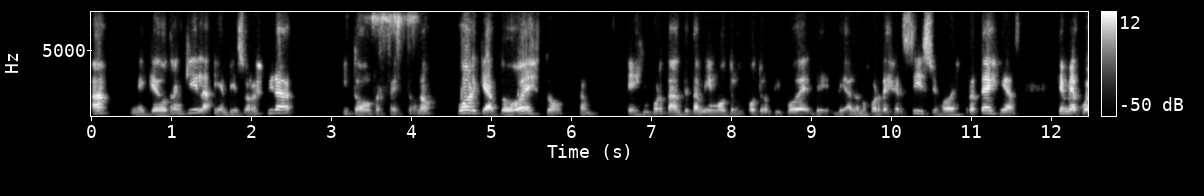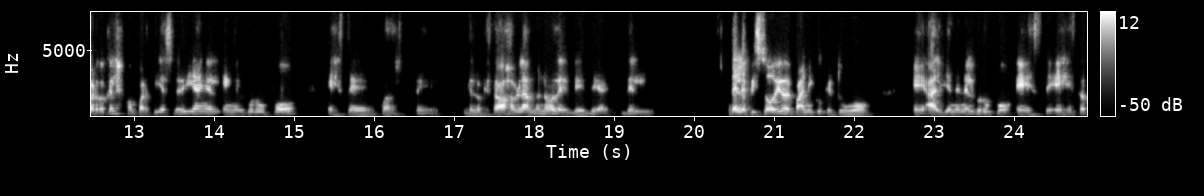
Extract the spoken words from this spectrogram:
ah, me quedo tranquila y empiezo a respirar y todo perfecto, ¿no? Porque a todo esto es importante también otro, otro tipo de, de, de, a lo mejor, de ejercicios o de estrategias que me acuerdo que les compartí ese día en el, en el grupo, este, cuando, este, de lo que estabas hablando, ¿no? De, del, del, episodio de pánico que tuvo eh, alguien en el grupo, este, es, esta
